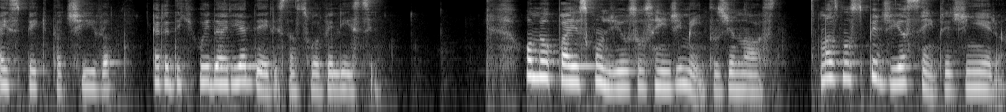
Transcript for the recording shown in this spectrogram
a expectativa era de que cuidaria deles na sua velhice. O meu pai escondia os seus rendimentos de nós, mas nos pedia sempre dinheiro.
